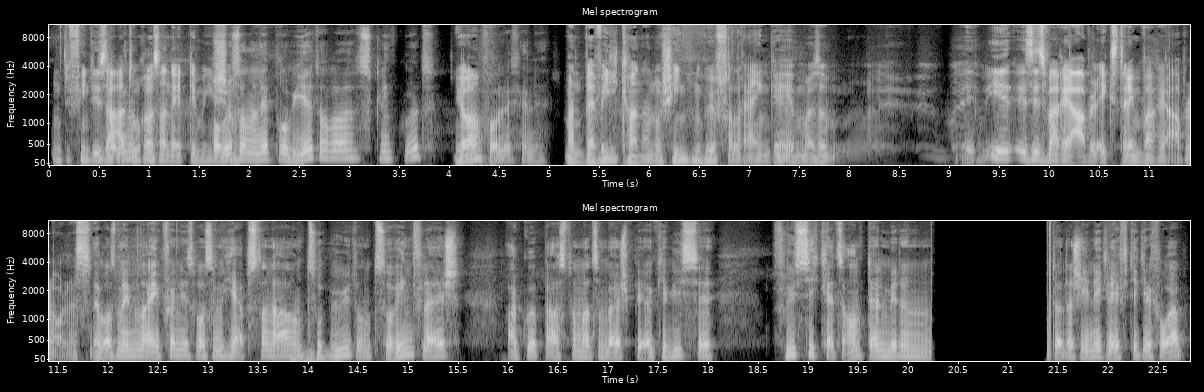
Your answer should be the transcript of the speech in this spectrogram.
Und ich finde, ist auch noch, durchaus eine nette Mischung. Habe ich es noch nicht probiert, aber es klingt gut. Ja. Auf alle Fälle. Man, wer will, kann auch noch Schinkenwürfel reingeben. Ja. Also es ist variabel, extrem variabel alles. Ja, was mir eben noch eingefallen ist, was im Herbst dann auch und zu Wild und zu Rindfleisch auch gut passt, wenn man zum Beispiel eine gewisse Flüssigkeitsanteil mit einem oder eine schöne kräftige Farbe,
